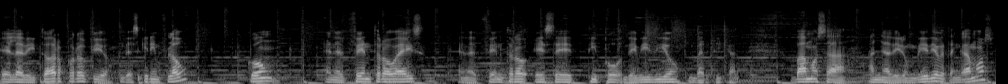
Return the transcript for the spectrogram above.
el editor propio de ScreenFlow con en el centro veis en el centro ese tipo de vídeo vertical. Vamos a añadir un vídeo que tengamos.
